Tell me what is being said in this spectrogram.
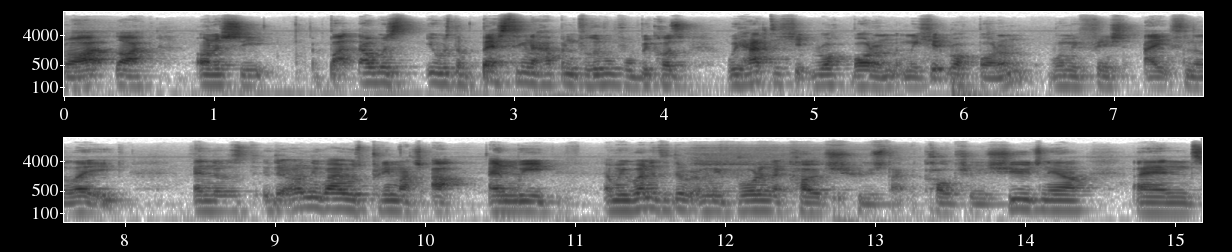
right? Like honestly, but that was it was the best thing that happened for Liverpool because we had to hit rock bottom, and we hit rock bottom when we finished eighth in the league, and it was the only way was pretty much up, and we and we went into the and we brought in a coach who's like the culture is huge now, and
